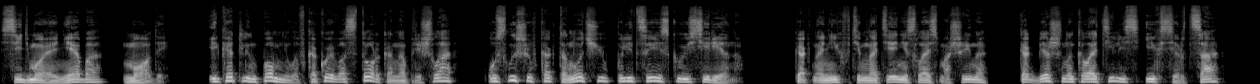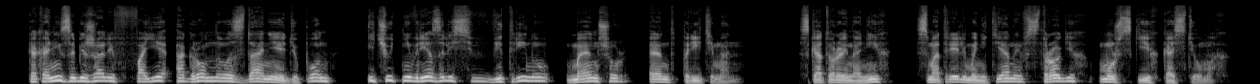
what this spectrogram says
седьмое небо моды. И Кэтлин помнила, в какой восторг она пришла, услышав как-то ночью полицейскую сирену. Как на них в темноте неслась машина, как бешено колотились их сердца, как они забежали в фойе огромного здания Дюпон и чуть не врезались в витрину Мэншур энд Притимен, с которой на них смотрели манекены в строгих мужских костюмах.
